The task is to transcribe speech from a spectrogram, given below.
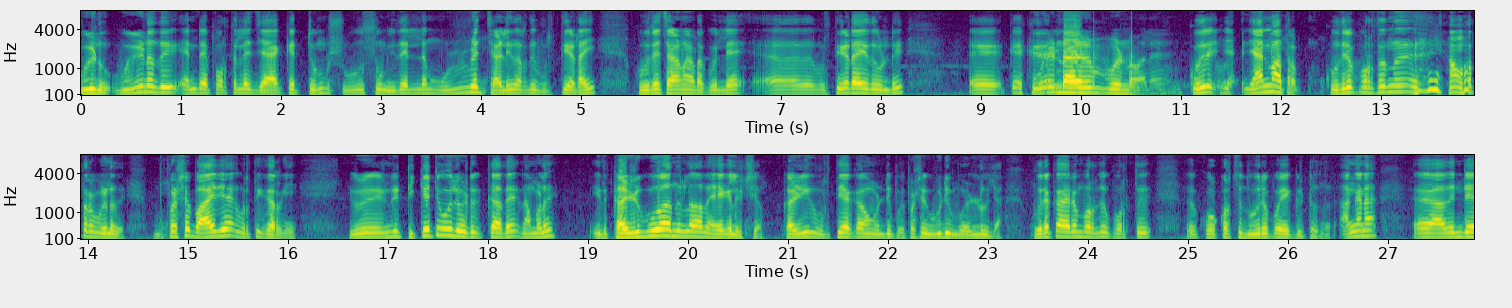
വീണു. വീണത് എന്റെ പുറത്തുള്ള ജാക്കറ്റും ഷൂസും ഇതെല്ലാം മുഴുവൻ ചളി നിറഞ്ഞ് വൃത്തികേടായി. കുതിര ചാണ അടക്കില്ലേ? വൃത്തികേടായതുകൊണ്ട് കുതിര ഞാൻ മാത്രം. കുതിരപ്പുറത്തുനിന്ന് ഞാൻ മാത്രം വീണത്. പക്ഷേ ഭാര്യ വൃത്തിക്കിറങ്ങി ടിക്കറ്റ് പോലും എടുക്കാതെ നമ്മൾ ഇത് കഴുകുക എന്നുള്ളതാണ് ഏക ലക്ഷ്യം. കഴുകി വൃത്തിയാക്കാൻ വേണ്ടി പോയി. പക്ഷേ ഇവിടെയും വെള്ളമില്ല. കുതിരക്കാരൻ പറഞ്ഞു പുറത്ത് കുറച്ച് ദൂരെ പോയേ കിട്ടുമെന്ന്. അങ്ങനെ അതിന്റെ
